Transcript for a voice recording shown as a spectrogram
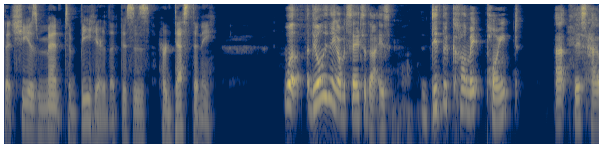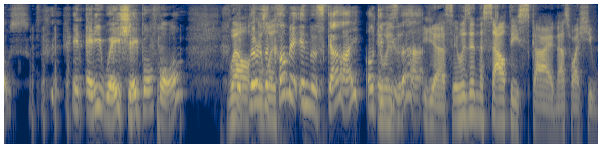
that she is meant to be here, that this is her destiny. well, the only thing I would say to that is, did the comet point at this house in any way, shape, or form? Well, but there's it a comet in the sky. I'll give was you that. yes, it was in the southeast sky, and that's why she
